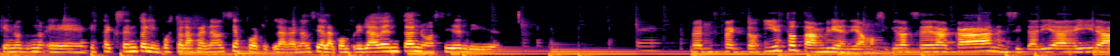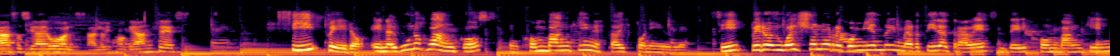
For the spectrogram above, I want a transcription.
que, no, no, eh, que está exento el impuesto a las ganancias por la ganancia de la compra y la venta, no así del dividendo. Perfecto. Y esto también, digamos, si quiero acceder acá, necesitaría ir a sociedad de bolsa, lo mismo que antes. Sí, pero en algunos bancos, en home banking está disponible, ¿sí? Pero igual yo no recomiendo invertir a través del home banking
